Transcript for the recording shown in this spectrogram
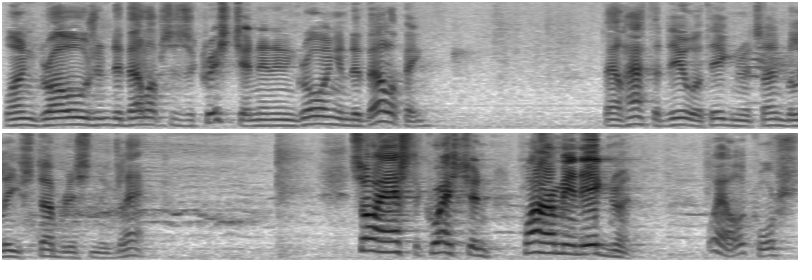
One grows and develops as a Christian, and in growing and developing, they'll have to deal with ignorance, unbelief, stubbornness, and neglect. So I ask the question why are men ignorant? Well, of course,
